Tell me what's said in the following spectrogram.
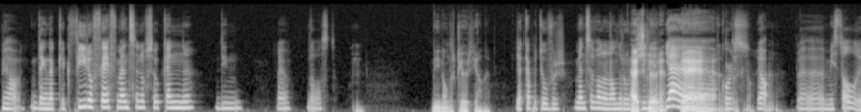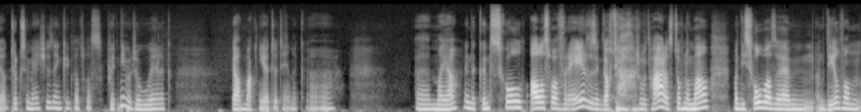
ja, ik denk dat ik vier of vijf mensen of zo kende die... Ja, dat was het. Die een ander kleurtje hadden. Ja, ik heb het over mensen van een andere origine. Huidskleur? Ja, ja, ja, of course. Ja, eh, meestal ja, Turkse meisjes, denk ik dat was. Ik weet niet meer zo goed eigenlijk. Ja, maakt niet uit uiteindelijk. Eh, eh, maar ja, in de kunstschool, alles wat vrijer. Dus ik dacht, ja, rood haar is toch normaal. Maar die school was ehm, een deel van...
